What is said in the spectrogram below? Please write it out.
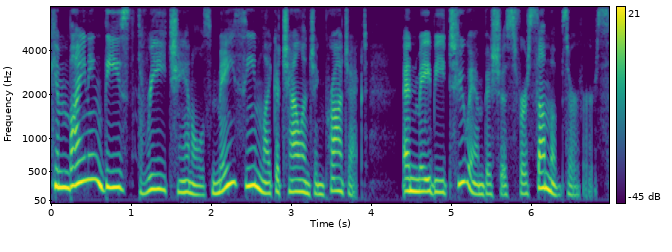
Combining these three channels may seem like a challenging project and may be too ambitious for some observers.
